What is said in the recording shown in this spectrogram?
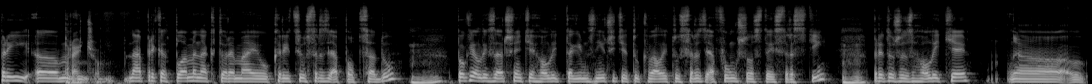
pri um, Prečo? napríklad plemena, ktoré majú kryciu srdť a podsadu, uh-huh. pokiaľ ich začnete holiť, tak im zničíte tú kvalitu srdť a funkčnosť tej srsti, uh-huh. pretože zholíte uh,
